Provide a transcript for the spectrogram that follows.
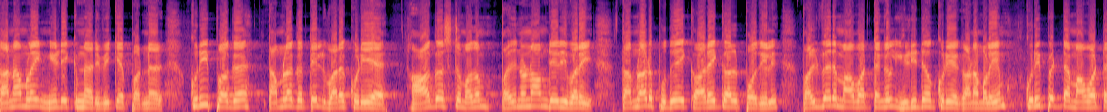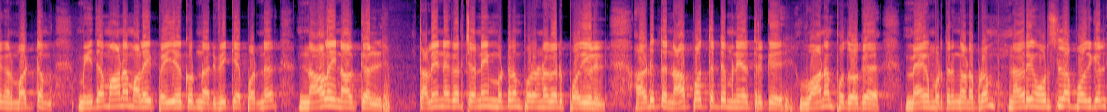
கனமழை நீடிக்கும் என அறிவிக்கப்பட்டனர். குறிப்பாக தமிழகத்தில் வரக்கூடிய ஆகஸ்ட் மாதம் பதினொன்றாம் தேதி வரை தமிழ்நாடு புதுவை காரைக்கால் பகுதியில் பல்வேறு மாவட்டங்கள் இடிடக்கூடிய கனமழையும் குறிப்பிட்ட மாவட்டங்கள் மட்டும் மிதமான மழை பெய்யக்கூடும் என அறிவிக்கப்பட்டனர். நாளை நாட்கள் தலைநகர் சென்னை மற்றும் புறநகர் பகுதிகளில் அடுத்த நாற்பத்தெட்டு மணி நேரத்திற்கு வானம் பொதுவாக மேகமூர்த்தம் காணப்படும். நகரின் ஒரு சில பகுதிகள்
